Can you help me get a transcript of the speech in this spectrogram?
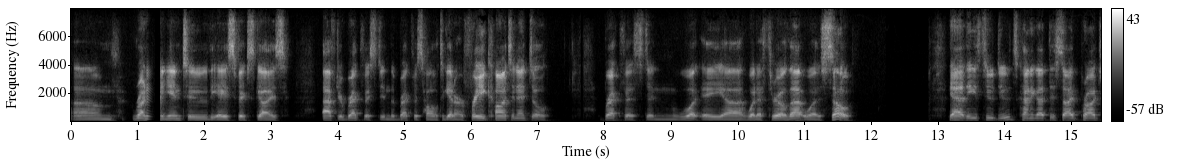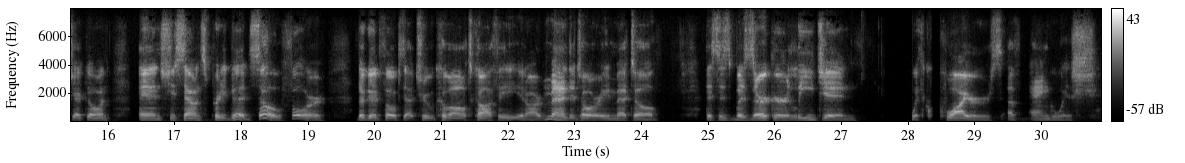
um, running into the Asphyx guys after breakfast in the breakfast hall to get our free continental breakfast, and what a uh, what a thrill that was! So yeah, these two dudes kind of got this side project going, and she sounds pretty good. So for the good folks at Trve Kvlt Coffee in our mandatory metal, this is Berzerker Legion with choirs of anguish.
